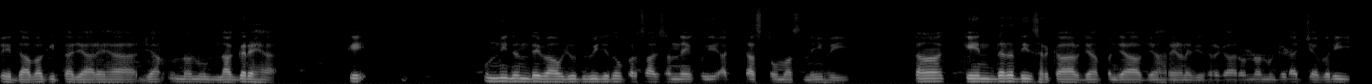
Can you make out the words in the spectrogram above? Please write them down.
ਇਹ ਦਾਵਾ ਕੀਤਾ ਜਾ ਰਿਹਾ ਜਾਂ ਉਹਨਾਂ ਨੂੰ ਲੱਗ ਰਿਹਾ ਕਿ 19 ਦਿਨ ਦੇ ਬਾਵਜੂਦ ਵੀ ਜਦੋਂ ਪ੍ਰਸ਼ਾਸਨ ਨੇ ਕੋਈ ਟਸ ਤੋਂ ਮਸ ਨਹੀਂ ਹੋਈ, ਤਾਂ ਕੇਂਦਰ ਦੀ ਸਰਕਾਰ ਜਾਂ ਪੰਜਾਬ ਜਾਂ ਹਰਿਆਣਾ ਦੀ ਸਰਕਾਰ ਉਹਨਾਂ ਨੂੰ ਜਿਹੜਾ ਜਬਰੀ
